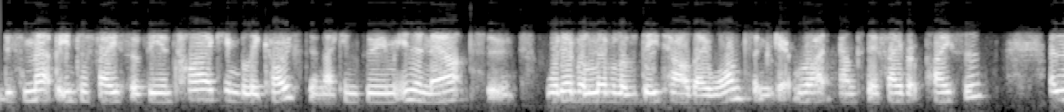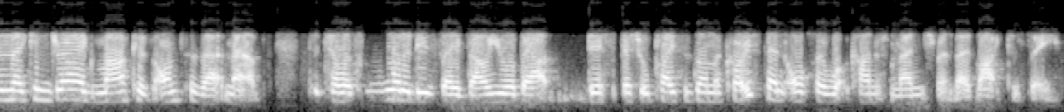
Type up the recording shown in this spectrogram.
this map interface of the entire Kimberley coast and they can zoom in and out to whatever level of detail they want and get right down to their favourite places. And then they can drag markers onto that map to tell us what it is they value about their special places on the coast and also what kind of management they'd like to see.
